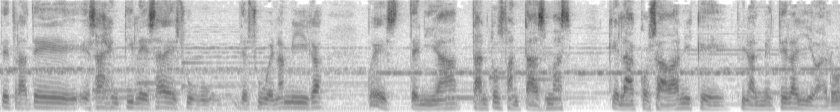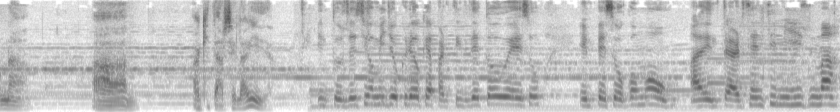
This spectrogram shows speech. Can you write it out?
detrás de esa gentileza de su, de su buena amiga, pues tenía tantos fantasmas que la acosaban y que finalmente la llevaron a, a, quitarse la vida. Entonces Xiaomi yo creo que a partir de todo eso empezó como a adentrarse en sí misma,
